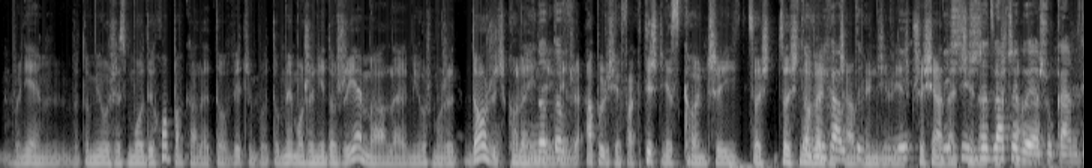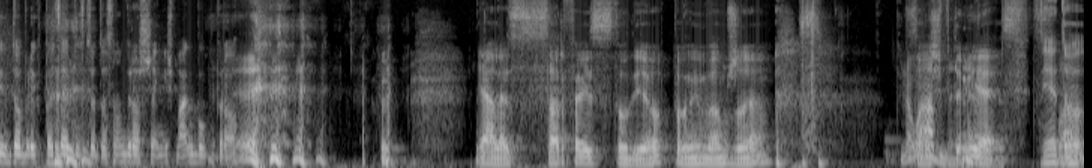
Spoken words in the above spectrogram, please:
bo nie wiem, bo to Miłosz jest młody chłopak, ale to wiecie, bo to my może nie dożyjemy, ale Miłosz może dożyć kolejnej, no to... że Apple się faktycznie skończy i coś, coś nowego Michał, trzeba będzie, wiesz, przesiadać myślisz, się że dlaczego tam. ja szukałem tych dobrych PC-ów, co to są droższe niż MacBook Pro? nie, ale Surface Studio, powiem wam, że no Coś ładne, w tym nie? jest. Nie, to,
